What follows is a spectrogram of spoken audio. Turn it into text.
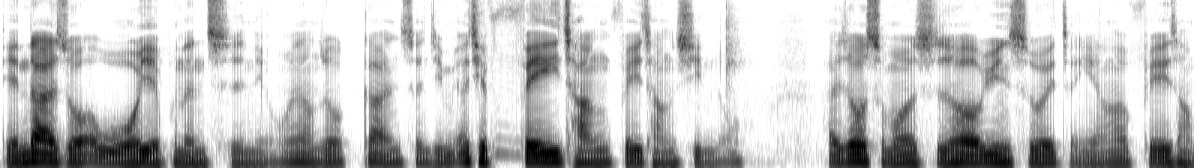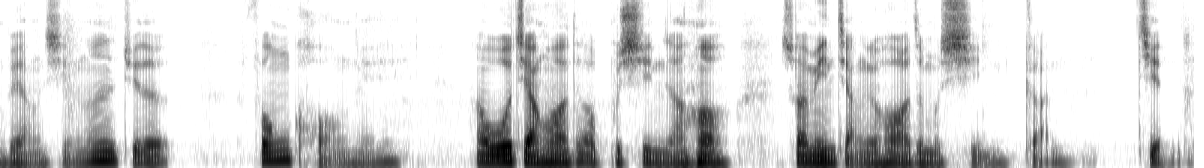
连带说我也不能吃牛。我想说干神经病，而且非常非常信哦，还说什么时候运势会怎样，他非常非常信，我是觉得疯狂哎。啊，我讲话都不信，然后算命讲个话这么信，干贱人。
